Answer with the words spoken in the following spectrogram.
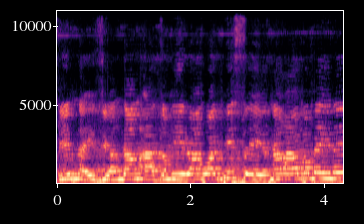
ทีมไหนเสียงดังอาจจะมีรางวัลพิเศษนะคะก็ไม่แน่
